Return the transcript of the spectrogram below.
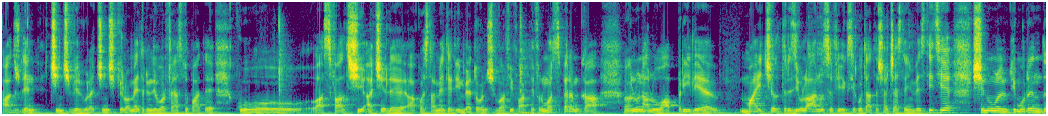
Adjden, 5,5 km, unde vor fi astupate cu asfalt și acele acostamente din beton și va fi foarte frumos. Sperăm ca în luna lui aprilie, mai cel târziu la anul să fie executată și această investiție și în ultimul rând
